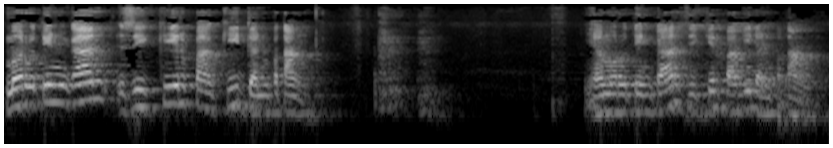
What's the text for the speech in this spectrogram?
merutinkan zikir pagi dan petang. Ya, merutinkan zikir pagi dan petang.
